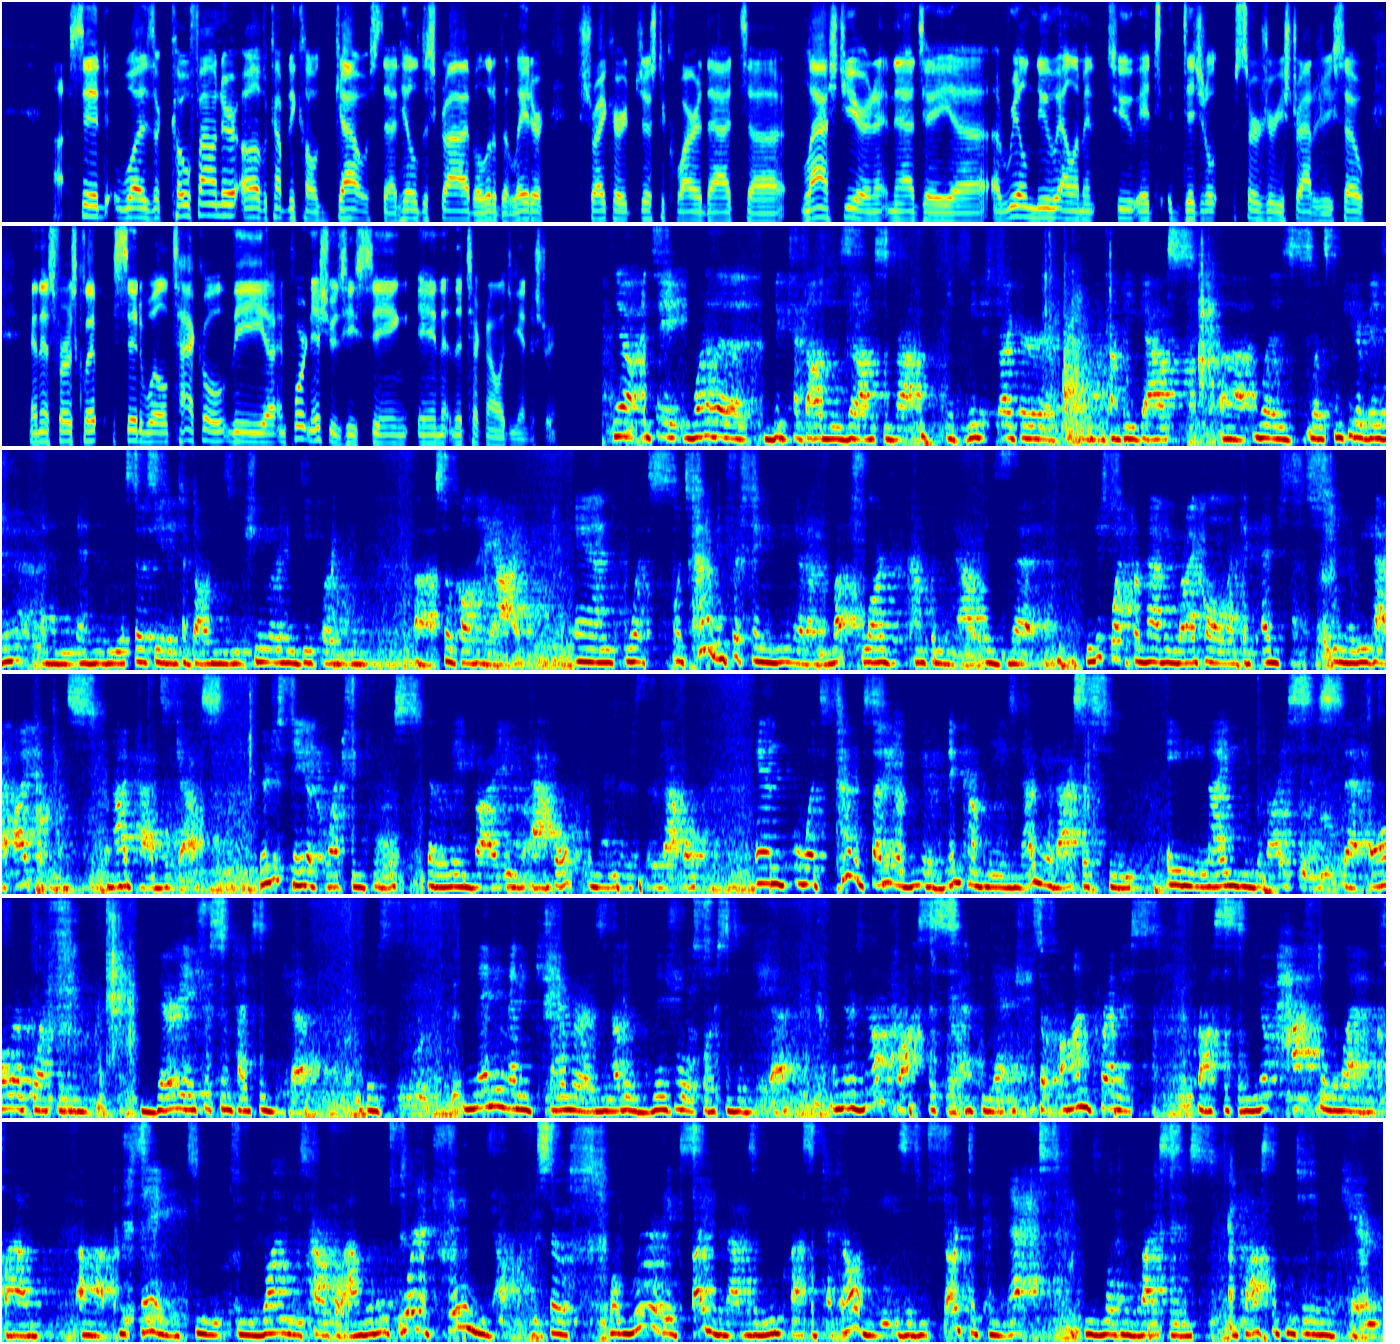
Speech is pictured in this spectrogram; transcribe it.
Uh, Sid was a co-founder of a company called Gauss that he'll describe a little bit later. Stryker just acquired that uh, last year, and it adds a uh, a real new element to its digital surgery strategy. So, in this first clip, Sid will tackle the uh, important issues he's seeing in the technology industry. You know, I'd say one of the big technologies that obviously brought you know, me to Stryker and my company Gauss uh, was was computer vision and, and the associated technologies of machine learning, deep learning, uh, so-called AI. And what's what's kind of interesting being at a much larger company now is that we just went from having what I call like an edge sensor. You know, we have iPhones and iPads at Gauss. They're just data collection tools that are made by you know Apple, and then there's there's Apple. And what's kind of exciting about being at a big company is now you have access to 80, 90 devices that all are collecting very interesting types of data. There's many, many cameras and other visual sources of data. And there's now processing at the edge. So on-premise processing, you don't have to rely on cloud uh, per se to, to run these powerful algorithms or to train these algorithms. So what we're really excited about as a new class of technology is as you start to connect these multiple devices across the continuum of care,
